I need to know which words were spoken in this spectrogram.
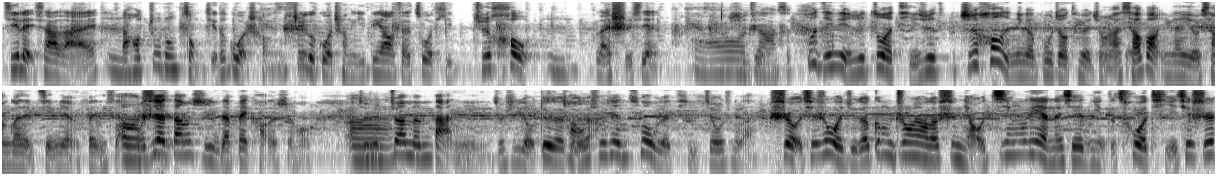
积累下来，嗯然后注重总结的过程。这个过程一定要在做题之后嗯，来实现。哦，是这样子。不仅仅是做题，是之后的那个步骤特别重要。小宝应该也有相关的经验分享。嗯我记得当时你在备考的时候，就是嗯专门把你就是有对的对常出现错误的题揪出来。是，其实我觉得更重要的是你要精炼那些你的错题。其实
